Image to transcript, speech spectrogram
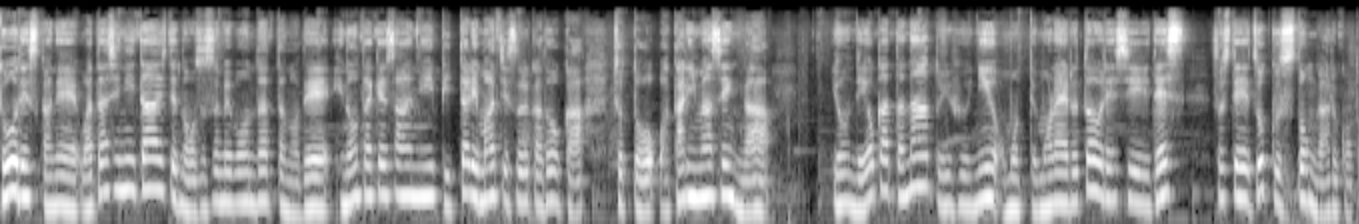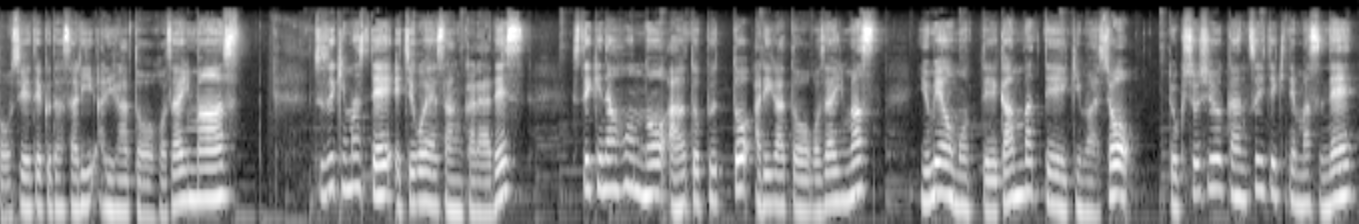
どうですかね？私に対してのおすすめ本だったので日野武さんにぴったりマッチするかどうかちょっと分かりませんが読んでよかったなというふうに思ってもらえると嬉しいです。そして続ストーンがあることを教えてくださりありがとうございます。続きまして越後屋さんからです。素敵な本のアウトプットありがとうございます。夢を持って頑張っていきましょう読書習慣ついてきてますね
